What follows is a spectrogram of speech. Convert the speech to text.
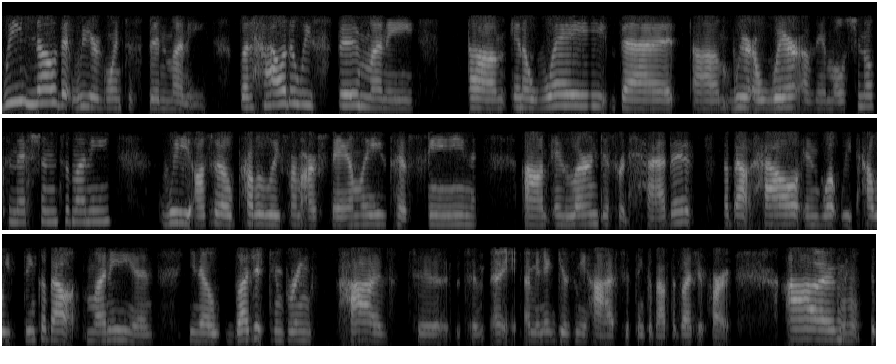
we know that we are going to spend money, but how do we spend money um, in a way that um, we're aware of the emotional connection to money? We also probably from our families have seen um, and learned different habits about how and what we how we think about money and you know budget can bring hives to to I mean it gives me hives to think about the budget part. Um, mm-hmm.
